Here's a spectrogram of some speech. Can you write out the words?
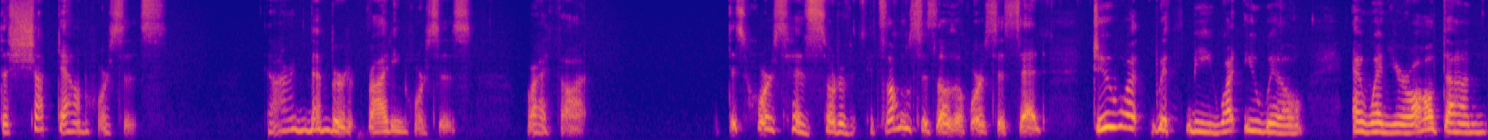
the shut down horses. And I remember riding horses where I thought, this horse has sort of, it's almost as though the horse has said, do what with me what you will. And when you're all done,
